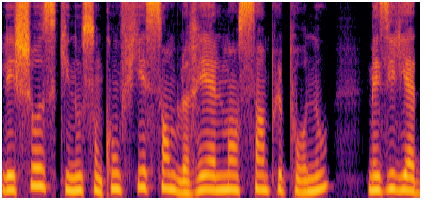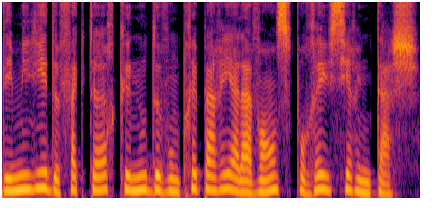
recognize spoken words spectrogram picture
les choses qui nous sont confiées semblent réellement simples pour nous, mais il y a des milliers de facteurs que nous devons préparer à l'avance pour réussir une tâche.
